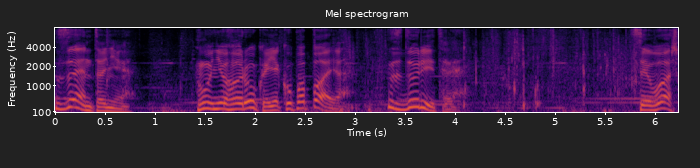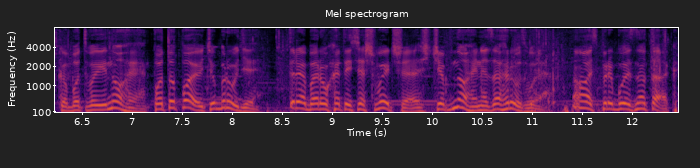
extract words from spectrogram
З Ентоні. У нього руки, як у папая. Здуріти. Це важко, бо твої ноги потопають у бруді. Треба рухатися швидше, щоб ноги не загрузли. Ось приблизно так.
